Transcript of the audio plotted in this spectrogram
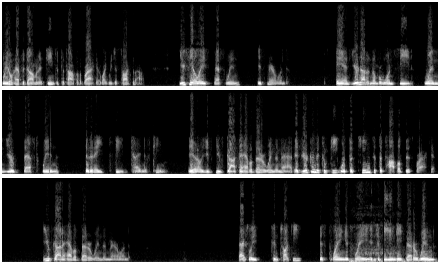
we don't have the dominant teams at the top of the bracket like we just talked about. UCLA's best win is Maryland, and you're not a number one seed when your best win is an eight seed kind of team. You know, you've, you've got to have a better win than that. If you're going to compete with the teams at the top of this bracket, you've got to have a better win than Maryland. Actually, Kentucky is playing its way into being a better win,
